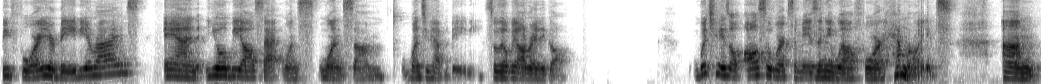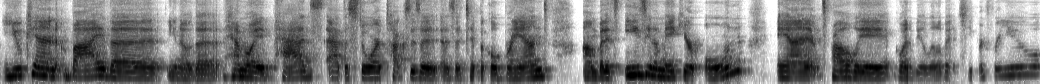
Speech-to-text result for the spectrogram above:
before your baby arrives and you'll be all set once, once, um, once you have the baby. So they'll be all ready to go. Witch hazel also works amazingly well for hemorrhoids. Um, you can buy the, you know, the hemorrhoid pads at the store. Tucks is a, is a typical brand, um, but it's easy to make your own and it's probably going to be a little bit cheaper for you.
